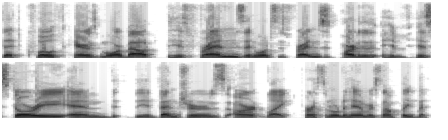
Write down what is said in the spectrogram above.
that Kvothe cares more about his friends and wants his friends as part of his story, and the adventures aren't like personal to him or something. But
